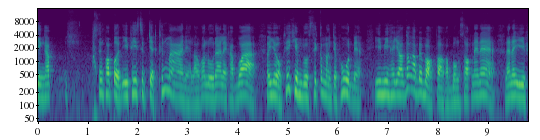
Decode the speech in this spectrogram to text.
ริงๆครับ ซึ่งพอเปิด EP 17 ขึ้นมาเนี่ยเราก็รู้ได้เลยครับว่าประโยคที่คิมดูซิกกำลังจะพูดเนี่ยอีมีฮยอนต้องเอาไปบอกต่อกับบงซอกแน่ๆ และใน EP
